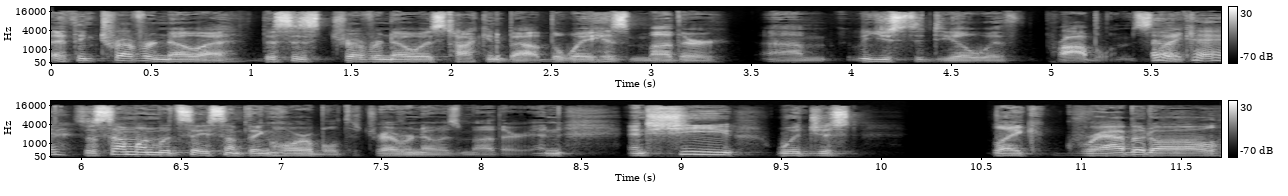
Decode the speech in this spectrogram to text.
I think Trevor Noah. This is Trevor Noah is talking about the way his mother um, used to deal with problems. Like, Okay. so someone would say something horrible to Trevor Noah's mother, and and she would just like grab it all,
